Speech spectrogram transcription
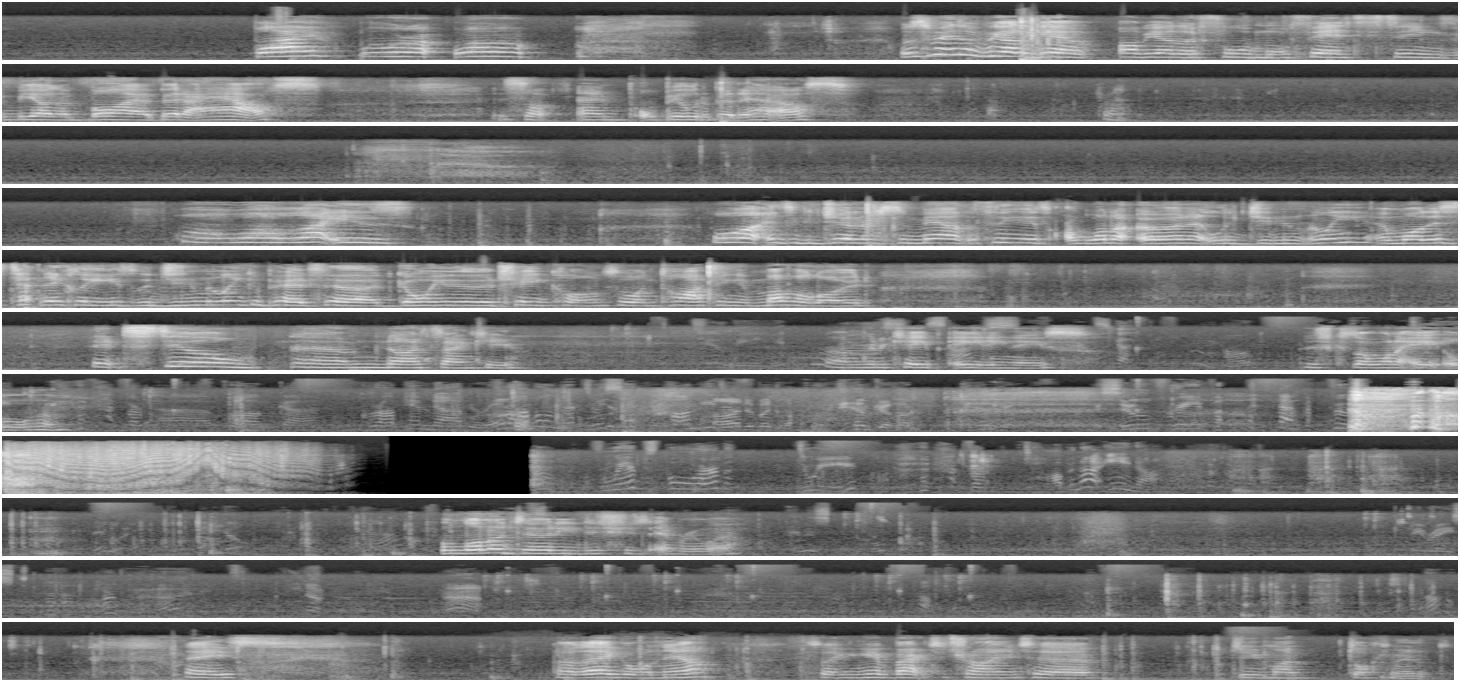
Why? Well, this means I'll be able to get, I'll be able to afford more fancy things and be able to buy a better house. It's not, and or build a better house. Oh wow, that is. Well, that is a generous amount. The thing is, I want to earn it legitimately, and while this technically is legitimately compared to going to the cheat console and typing in motherlode, It's still um, no, thank you. I'm gonna keep eating these just because I want to eat all of them. A lot of dirty dishes everywhere. Nice. Oh, they're gone now. So I can get back to trying to do my document.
